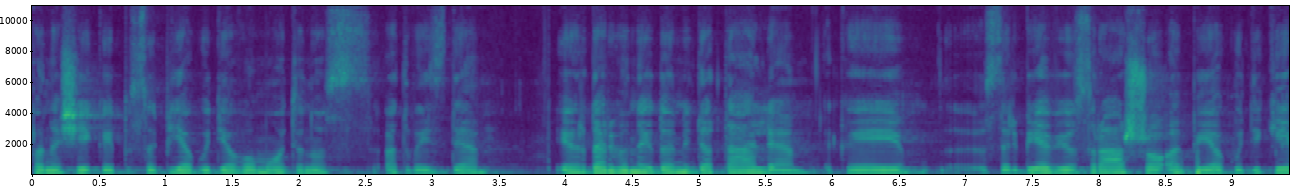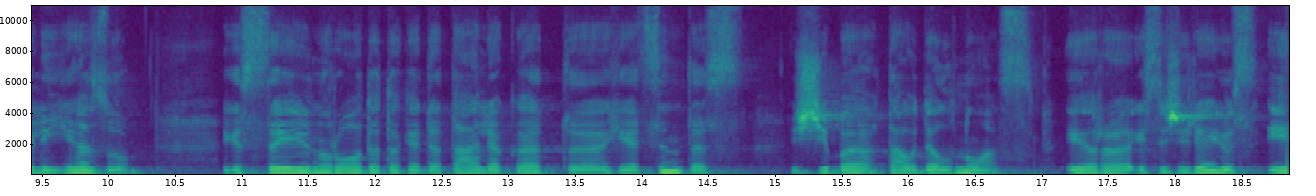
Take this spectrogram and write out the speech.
panašiai kaip sapiegų Dievo motinos atvaizde Ir dar viena įdomi detalė, kai Sarbievijus rašo apie kūdikėlį Jėzų, jisai nurodo tokią detalę, kad hiecintas žyba tau delnuos. Ir įsižiūrėjus į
